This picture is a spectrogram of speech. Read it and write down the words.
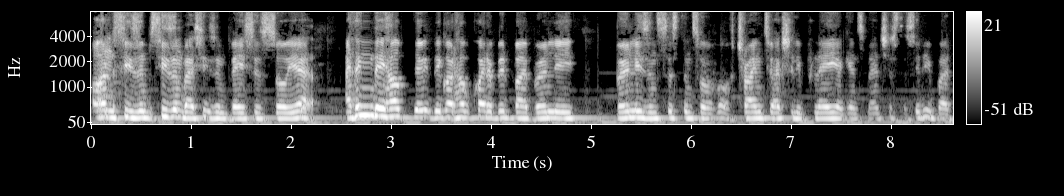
on season season by season basis. So yeah, yeah. I think they helped they, they got helped quite a bit by Burnley Burnley's insistence of, of trying to actually play against Manchester City. But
